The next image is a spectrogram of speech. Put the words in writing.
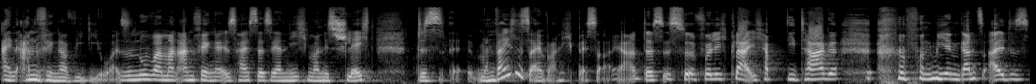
ein Anfängervideo. Also nur weil man Anfänger ist, heißt das ja nicht, man ist schlecht. Das, man weiß es einfach nicht besser. Ja, das ist völlig klar. Ich habe die Tage von mir ein ganz altes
